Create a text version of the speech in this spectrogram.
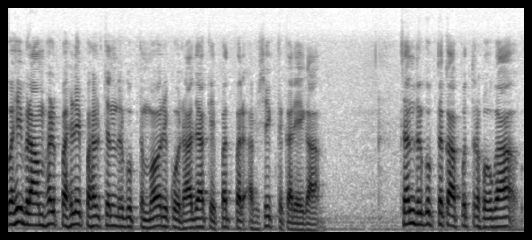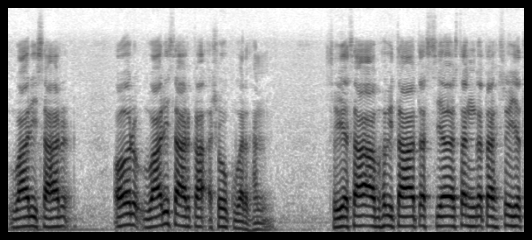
वही ब्राह्मण पहले पहल चंद्रगुप्त मौर्य को राजा के पद पर अभिषिक्त करेगा। चंद्रगुप्त का पुत्र होगा वारिसार और वारिसार का अशोक वर्धन सुयसा भविता तस् संगत सुयस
